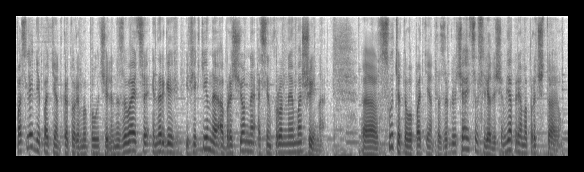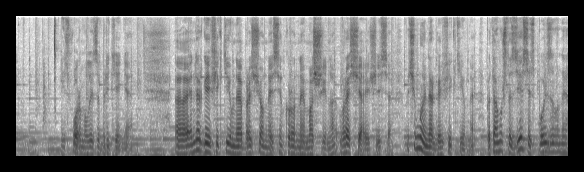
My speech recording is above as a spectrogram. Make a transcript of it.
последний патент, который мы получили, называется энергоэффективная обращенная асинхронная машина. Суть этого патента заключается в следующем. Я прямо прочитаю из формулы изобретения. Э, энергоэффективная обращенная синхронная машина, вращающаяся. Почему энергоэффективная? Потому что здесь использованы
